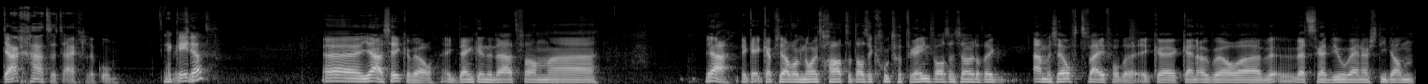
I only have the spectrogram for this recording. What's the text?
daar gaat het eigenlijk om. Herken je dat? Uh, ja, zeker wel. Ik denk inderdaad van... Uh, ja, ik, ik heb zelf ook nooit gehad dat als ik goed getraind was en zo... dat ik aan mezelf twijfelde. Ik uh, ken ook wel wedstrijdwielrenners die dan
